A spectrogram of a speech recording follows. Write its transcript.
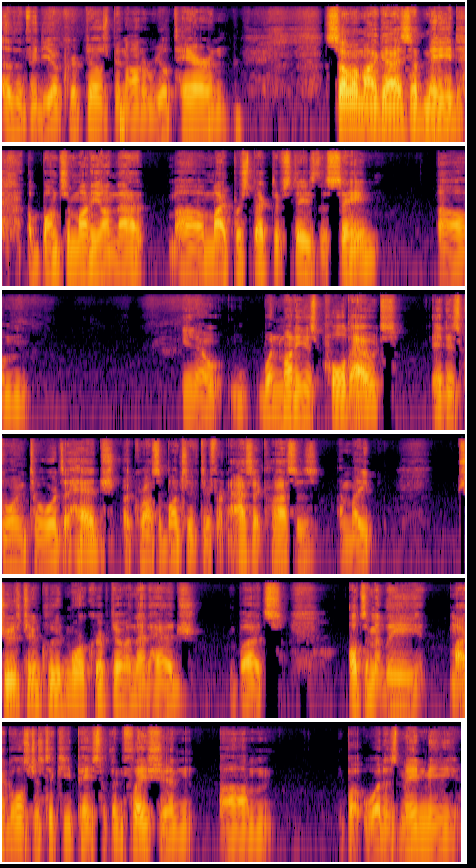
of the video, crypto has been on a real tear, and some of my guys have made a bunch of money on that. Uh, my perspective stays the same. Um, you know, when money is pulled out, it is going towards a hedge across a bunch of different asset classes. I might choose to include more crypto in that hedge, but ultimately, my goal is just to keep pace with inflation um, but what has made me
